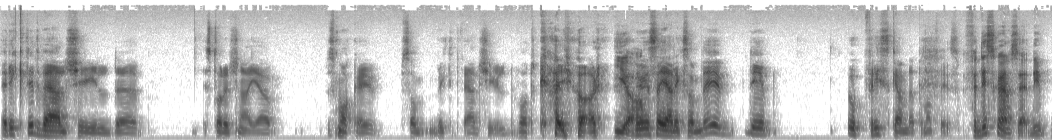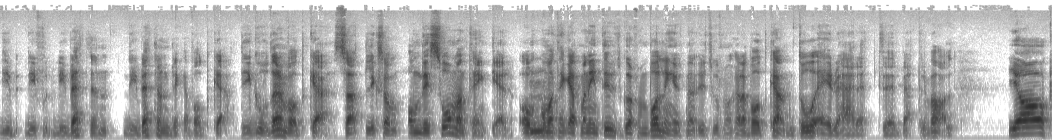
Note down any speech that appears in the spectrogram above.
riktigt väl kyld eh, Stolichnaya smakar ju som riktigt väl kyld vodka gör. Ja. Det vill säga liksom, det är, det är uppfriskande på något vis. För det ska jag säga, det, det, det, det, är bättre än, det är bättre än att dricka vodka. Det är godare än vodka. Så att liksom, om det är så man tänker, om, om man tänker att man inte utgår från Bollinger utan utgår från själva vodkan, då är det här ett eh, bättre val. Ja, och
